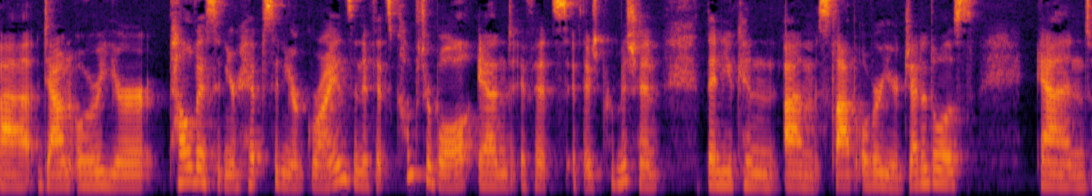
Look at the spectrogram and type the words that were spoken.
uh, down over your pelvis and your hips and your groins. And if it's comfortable and if it's if there's permission, then you can um, slap over your genitals and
